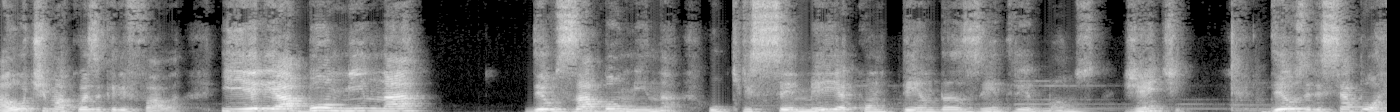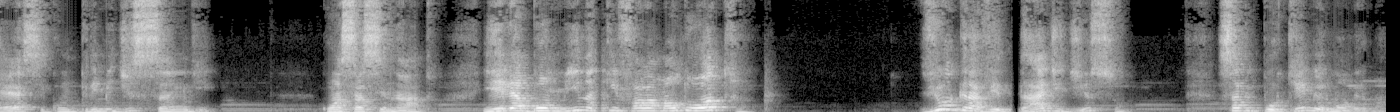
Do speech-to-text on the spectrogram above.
a última coisa que ele fala, e ele abomina, Deus abomina o que semeia contendas entre irmãos. Gente, Deus ele se aborrece com crime de sangue, com assassinato, e ele abomina quem fala mal do outro. Viu a gravidade disso? Sabe por quê, meu irmão, minha irmã?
